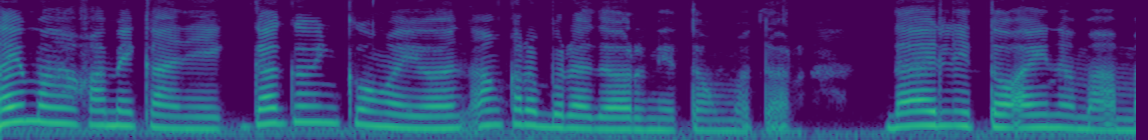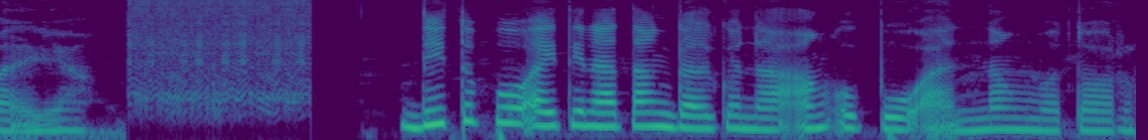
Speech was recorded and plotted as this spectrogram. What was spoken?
Hi mga kamekanik, gagawin ko ngayon ang karburador nitong motor dahil ito ay namamalya. Dito po ay tinatanggal ko na ang upuan ng motor.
